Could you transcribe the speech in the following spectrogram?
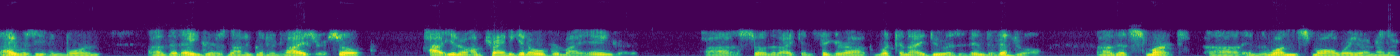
I was even born uh, that anger is not a good advisor. So, uh, you know, I'm trying to get over my anger uh, so that I can figure out what can I do as an individual uh, that's smart uh, in one small way or another.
